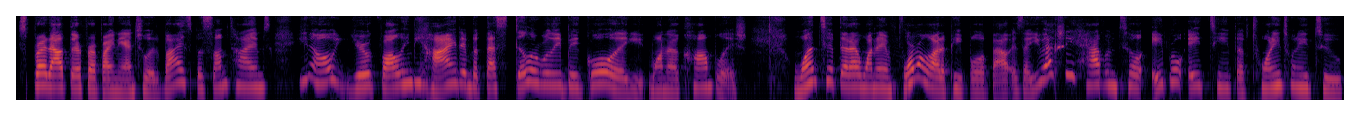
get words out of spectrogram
spread out there for financial advice, but sometimes, you know, you're falling behind and but that's still a really big goal that you want to accomplish. One tip that I want to inform a lot of people about is that you actually have until April 18th of 2022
